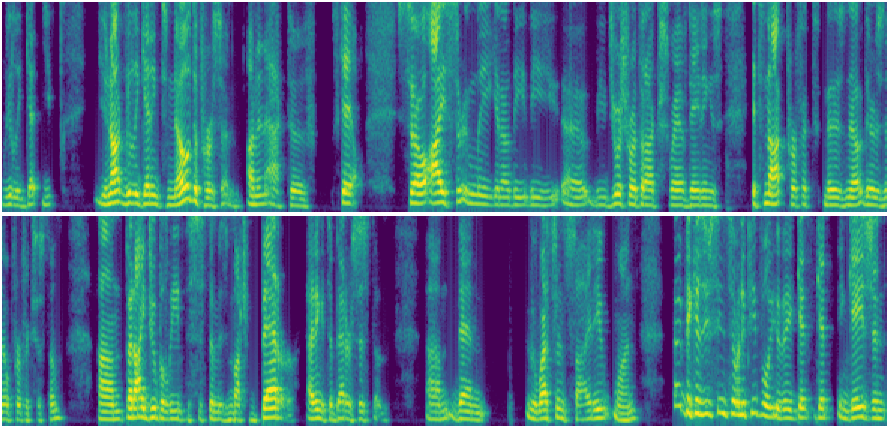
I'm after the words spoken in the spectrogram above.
really get you you're not really getting to know the person on an active scale. So I certainly, you know, the the uh, the Jewish Orthodox way of dating is it's not perfect. There's no there's no perfect system, um, but I do believe the system is much better. I think it's a better system um, than the Western society one uh, because you've seen so many people they get get engaged and,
